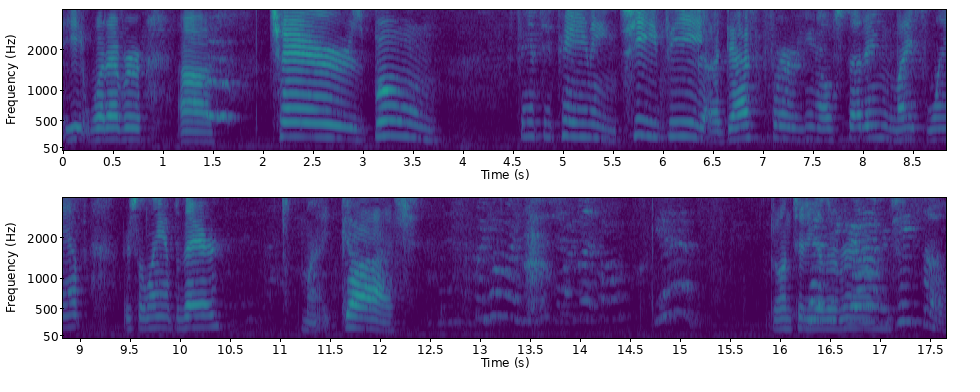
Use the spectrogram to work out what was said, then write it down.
eat whatever. Uh, chairs, boom, fancy painting, TV, a desk for, you know, studying, nice lamp. There's a lamp there. My gosh. Yes. Going to the other room. Queso.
